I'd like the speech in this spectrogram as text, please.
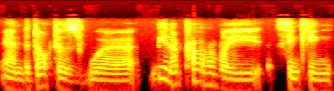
And the doctors were, you know, probably thinking,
